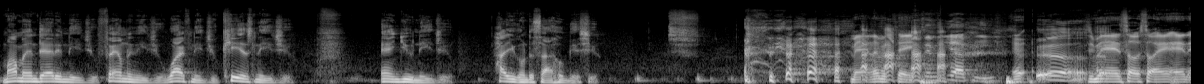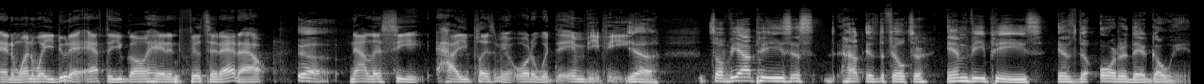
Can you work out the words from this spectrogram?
Mama and daddy need you. Family needs you. Wife needs you. Kids need you. And you need you. How you gonna decide who gets you? Man, let me tell you. It's a VIP. Man, so so and, and one way you do that after you go ahead and filter that out. Yeah. Now let's see how you place them in order with the MVP. Yeah. So VIPs is how is the filter. MVPs is the order they go in.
